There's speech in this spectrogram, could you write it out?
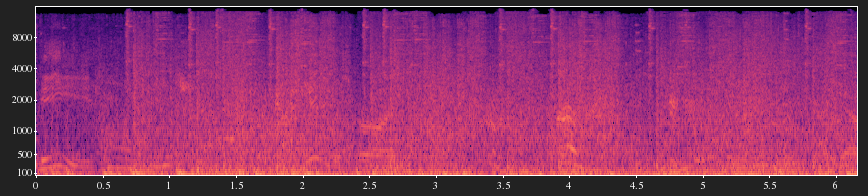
P. Getting destroyed. There.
